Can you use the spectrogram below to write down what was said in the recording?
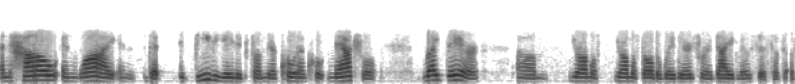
and how and why and that it deviated from their quote unquote natural, right there, um, you're almost you're almost all the way there for a diagnosis of, of,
